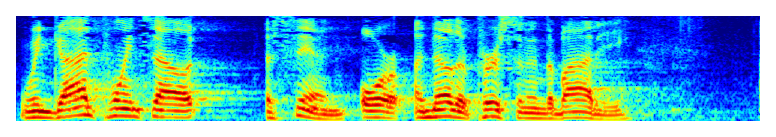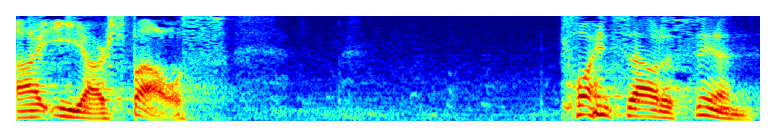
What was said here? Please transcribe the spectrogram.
When God points out a sin or another person in the body, i.e., our spouse, points out a sin,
